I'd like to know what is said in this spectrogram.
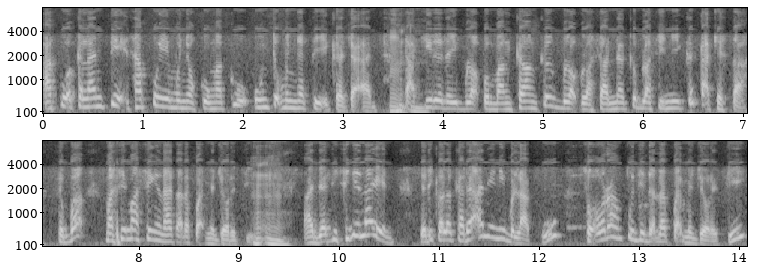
aku akan lantik siapa yang menyokong aku untuk menyertai kerajaan. Mhm. Tak kira dari blok pembangkang ke, blok belah sana ke, belah sini ke, tak kisah. Sebab masing-masing dah tak dapat majoriti. Ha, jadi sini lain. Jadi kalau keadaan ini berlaku, seorang pun tidak dapat majoriti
